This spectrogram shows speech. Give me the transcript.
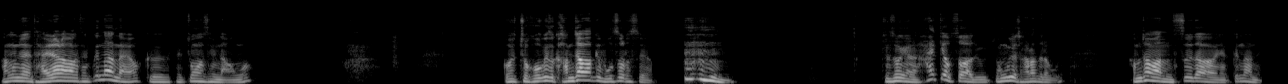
방금 전에 달려라 방송 끝났나요? 그 백종원 선생님 나온 거? 거- 저 거기서 감자밖에 못 썰었어요. 죄송해요. 할 게 없어가지고 정규가 잘하더라고요. 감자만 쓰다가 그냥 끝나네.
